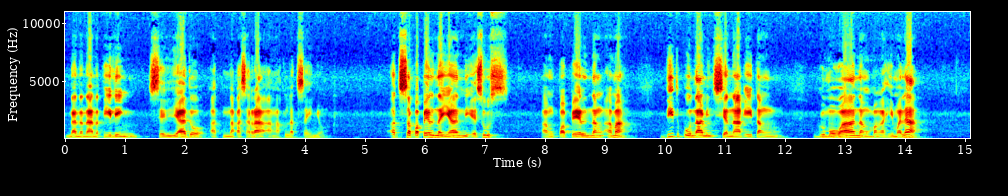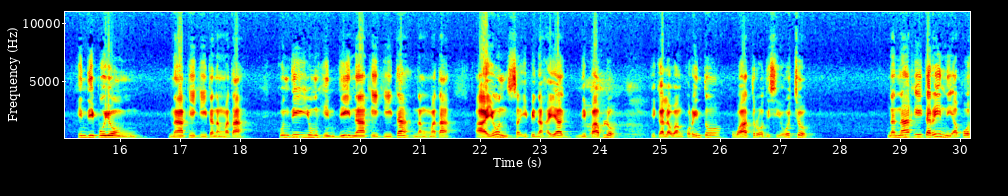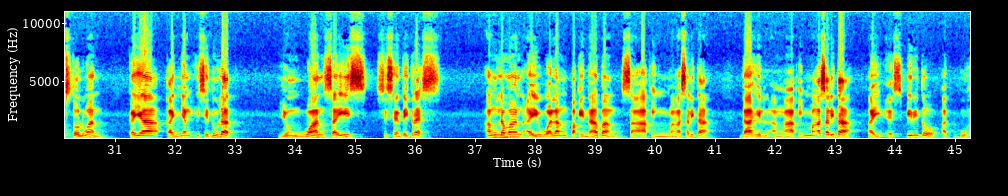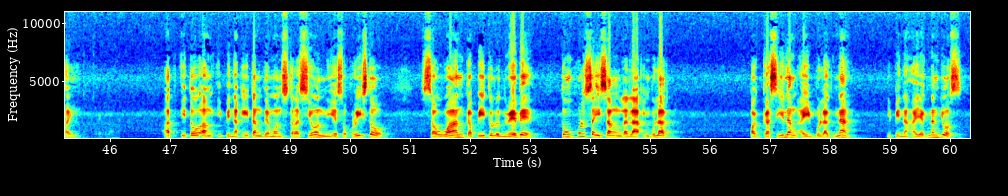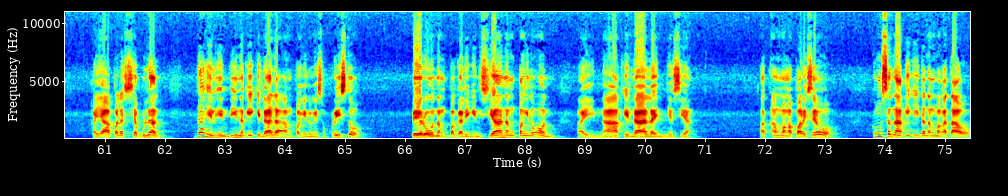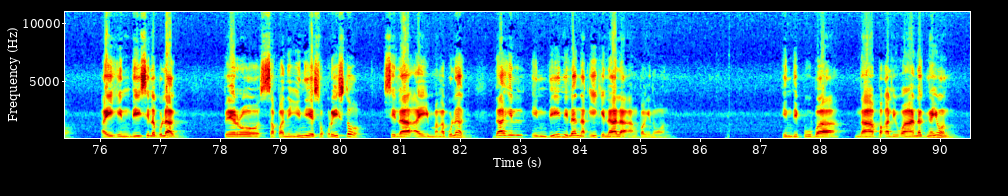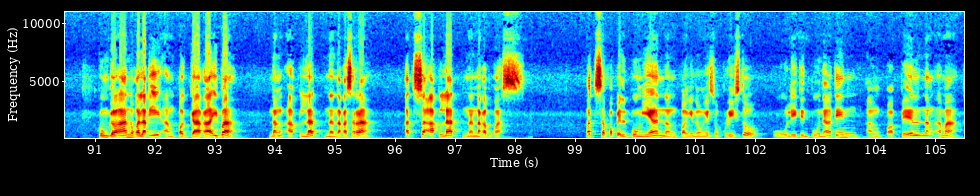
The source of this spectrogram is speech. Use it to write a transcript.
na nananatiling selyado at nakasara ang aklat sa inyo. At sa papel na yan ni Jesus, ang papel ng Ama, dito po namin siya nakitang gumawa ng mga himala. Hindi po yung nakikita ng mata, kundi yung hindi nakikita ng mata ayon sa ipinahayag ni Pablo, ikalawang Korinto 4.18 na nakita rin ni Apostol Juan, kaya kanyang isinulat yung 1.6.63. Ang laman ay walang pakinabang sa aking mga salita, dahil ang aking mga salita ay espiritu at buhay. At ito ang ipinakitang demonstrasyon ni Yeso Kristo sa 1 Kapitulo 9 tungkol sa isang lalaking bulag. Pagkasilang ay bulag na, ipinahayag ng Diyos. Kaya pala siya bulag dahil hindi nakikilala ang Panginoong Kristo. Pero nang pagalingin siya ng Panginoon, ay nakilala niya siya. At ang mga pariseo, kung sa nakikita ng mga tao, ay hindi sila bulag. Pero sa paningin ni Yeso Kristo, sila ay mga bulag dahil hindi nila nakikilala ang Panginoon. Hindi po ba napakaliwanag ngayon kung gaano kalaki ang pagkakaiba ng aklat na nakasara at sa aklat na nakabukas. At sa papel pong yan ng Panginoong Yeso Kristo, uulitin po natin ang papel ng Ama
